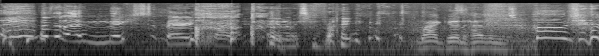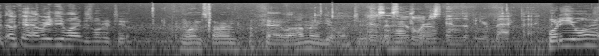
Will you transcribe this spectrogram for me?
I said I mixed berry Sprite. I get a McSprite. My good heavens. oh shit. Okay, how many do you want? Just one or two? One's fine. Okay, well I'm gonna get one too. Yeah, since the hash other one just ends up in your backpack. What do you want?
